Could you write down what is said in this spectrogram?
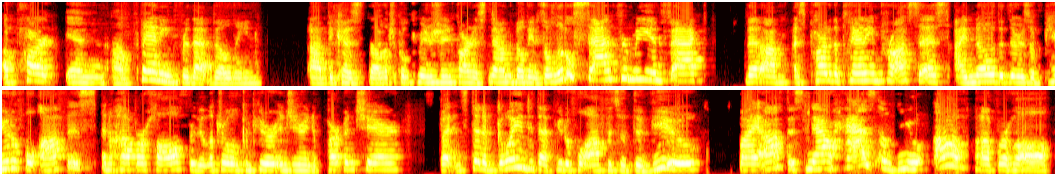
a part in um, planning for that building uh, because the electrical community part is now in the building. It's a little sad for me, in fact, that um, as part of the planning process, I know that there's a beautiful office in Hopper Hall for the electrical computer engineering department chair. But instead of going into that beautiful office with the view, my office now has a view of Hopper Hall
